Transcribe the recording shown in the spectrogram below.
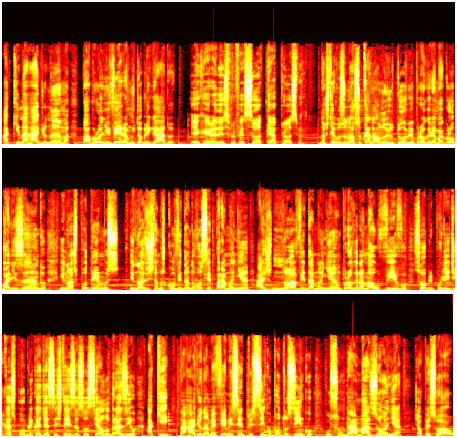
aqui na Rádio Nama. Pablo Oliveira, muito obrigado. Eu que agradeço, professor. Até a próxima. Nós temos o nosso canal no YouTube, o programa Globalizando, e nós podemos e nós estamos convidando você para amanhã, às nove da manhã, um programa ao vivo sobre políticas públicas de assistência social no Brasil, aqui na Rádio Nama FM 105.5, o som da Amazônia. Tchau, pessoal.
